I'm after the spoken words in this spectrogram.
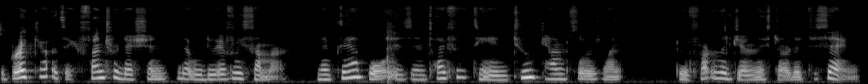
The breakout is a fun tradition that we do every summer. An example is in 2015, two counselors went to the front of the gym and they started to sing.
